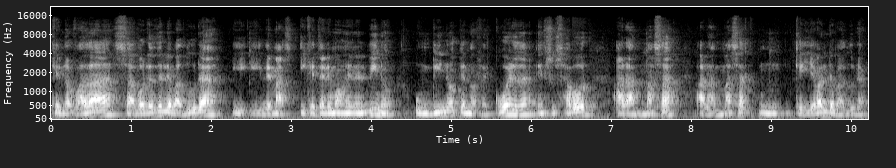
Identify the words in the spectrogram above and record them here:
que nos va a dar sabores de levadura y, y demás. ¿Y que tenemos en el vino? Un vino que nos recuerda en su sabor a las masas a las masas mm, que llevan levadura.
